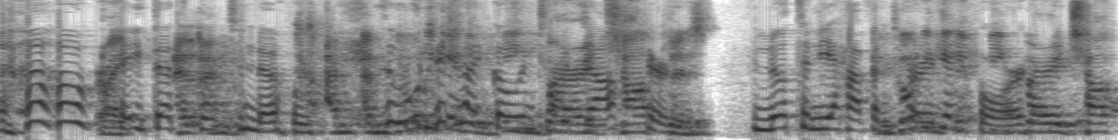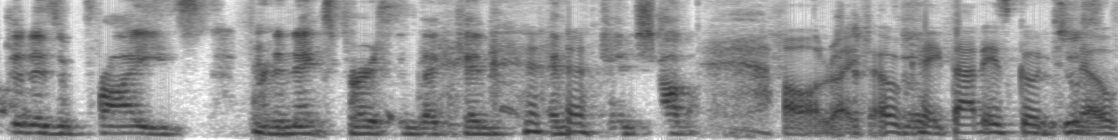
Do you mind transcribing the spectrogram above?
Okay, Right. that's I'm- good to know. I'm- I'm So going to get like going big bar of chocolate. Nothing you I'm haven't going to get a big bar of chocolate as a prize for the next person that can can, can shop. All right, okay, that is good to know.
